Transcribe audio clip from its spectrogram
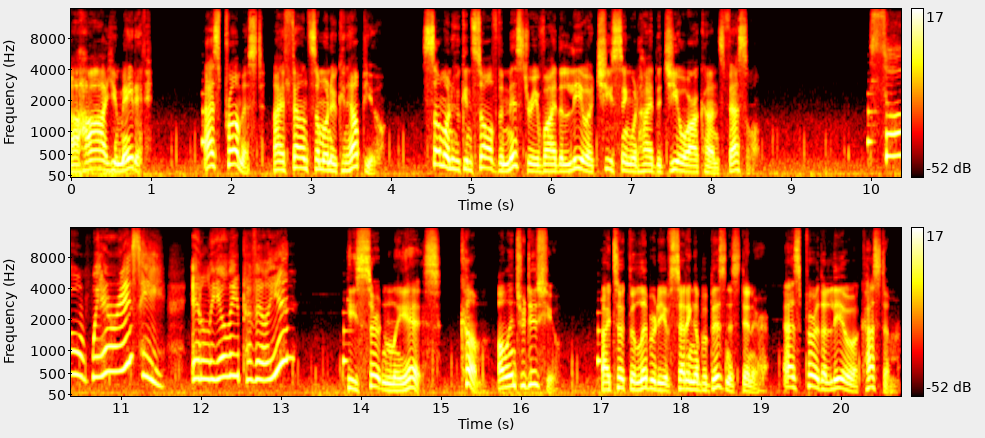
Aha, you made it. As promised, I've found someone who can help you. Someone who can solve the mystery of why the Liyue Qixing would hide the Geo Archon's vessel. So, where is he? In Liuli Pavilion? He certainly is. Come, I'll introduce you. I took the liberty of setting up a business dinner, as per the Liyue custom.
